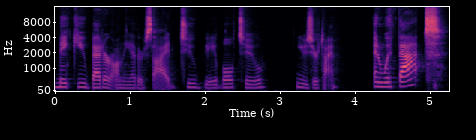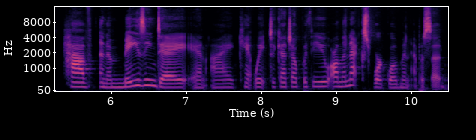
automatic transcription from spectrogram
make you better on the other side, to be able to use your time. And with that, have an amazing day, and I can't wait to catch up with you on the next Work Woman episode.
